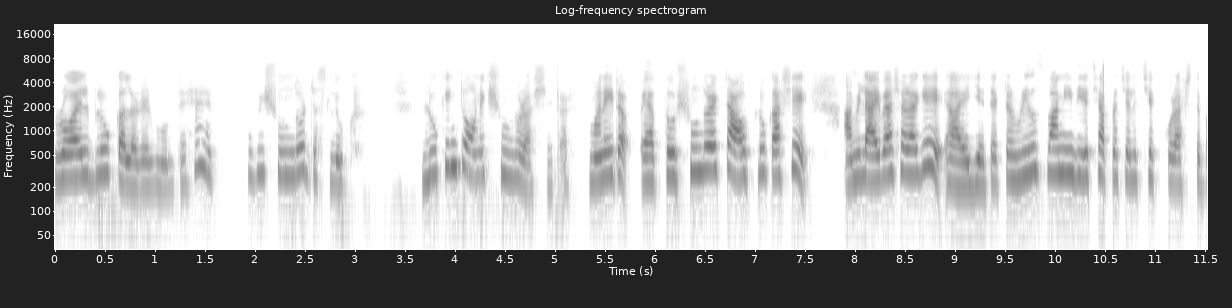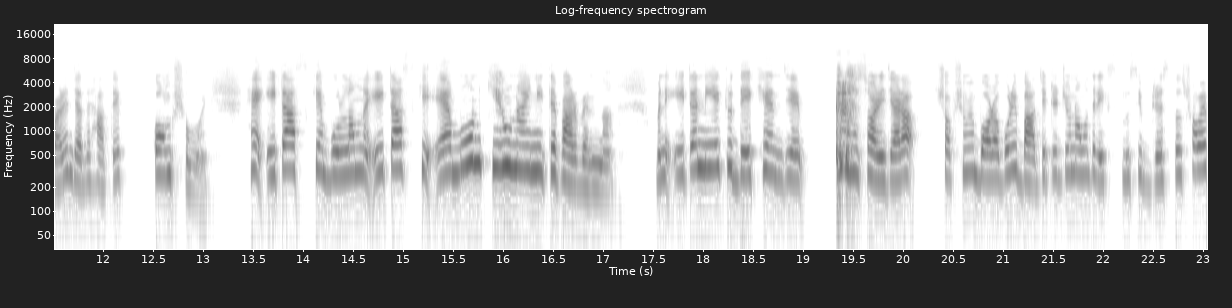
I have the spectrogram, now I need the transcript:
রয়্যাল ব্লু কালারের মধ্যে হ্যাঁ? খুবই সুন্দর জাস্ট লুক লুকিংটা অনেক সুন্দর আসে এটার। মানে এটা এত সুন্দর একটা আউটলুক আসে। আমি লাইভে আসার আগে ইয়েতে একটা রিলস বানিয়ে দিয়েছি, আপনারা চাইলে চেক করে আসতে পারেন যাদের হাতে কম সময়। হ্যাঁ এটা আজকে বললাম না, এটা আজকে এমন কেউ নাই, নিতে পারবেন না। মানে এটা নিয়ে একটু দেখেন যে সরি যারা সবসময় বরাবরই বাজেটের জন্য আমাদের এক্সক্লুসিভ ড্রেস তো সবাই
